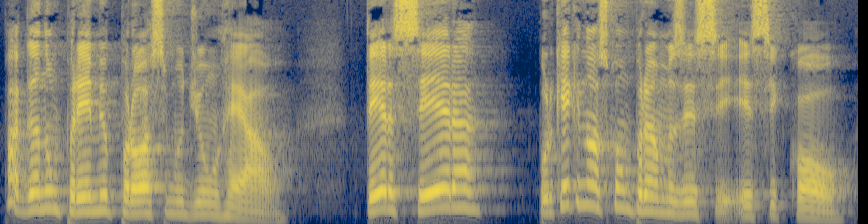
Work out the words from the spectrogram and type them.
pagando um prêmio próximo de um real. Terceira, por que, que nós compramos esse, esse call?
